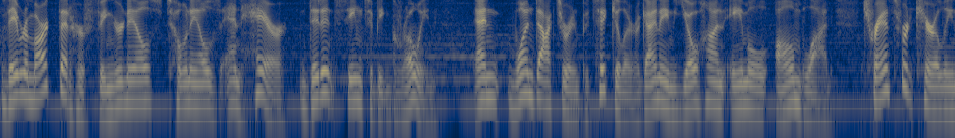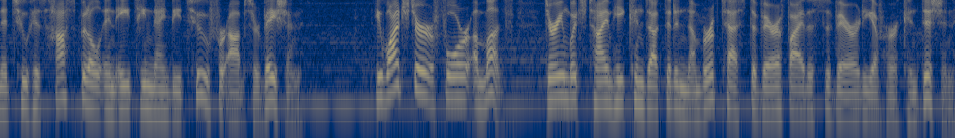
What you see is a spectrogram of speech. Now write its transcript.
They remarked that her fingernails, toenails, and hair didn't seem to be growing. And one doctor in particular, a guy named Johann Emil Almblad, transferred Carolina to his hospital in 1892 for observation. He watched her for a month, during which time he conducted a number of tests to verify the severity of her condition.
